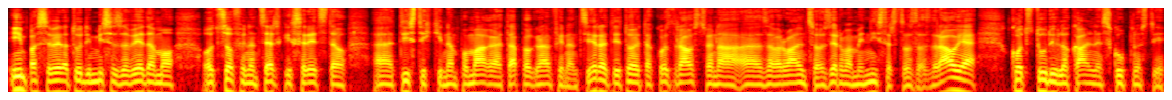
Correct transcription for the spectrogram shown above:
in pa seveda tudi mi se zavedamo od sofinancerskih sredstev eh, tistih, ki nam pomagajo ta program financirati. To je tako zdravstvena eh, zavarovalnica oziroma Ministrstvo za zdravje, kot tudi lokalne skupnosti.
